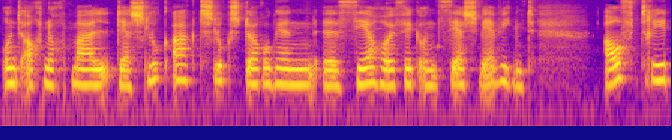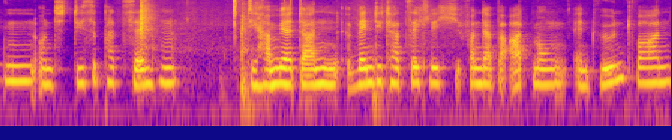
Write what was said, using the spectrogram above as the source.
und auch nochmal der Schluckakt, Schluckstörungen äh, sehr häufig und sehr schwerwiegend auftreten und diese Patienten, die haben ja dann, wenn die tatsächlich von der Beatmung entwöhnt waren,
